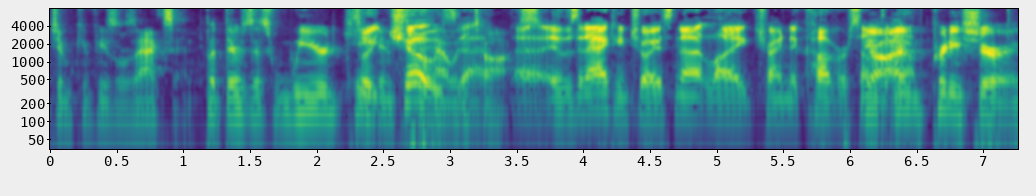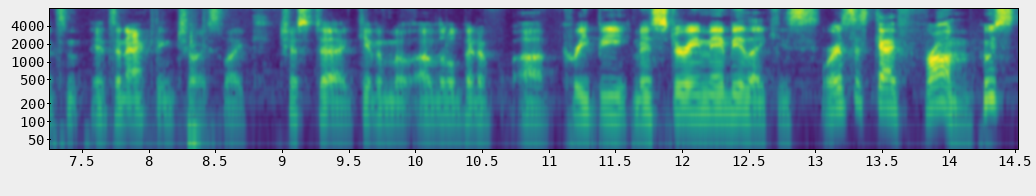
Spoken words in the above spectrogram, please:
Jim Caviezel's accent, but there's this weird So he cadence to chose how he that. talks. Uh, it was an acting choice, not like trying to cover something. Yeah, I'm up. pretty sure it's it's an acting choice, like just to give him a, a little bit of uh, creepy mystery, maybe. Like he's where's this guy from? Who's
